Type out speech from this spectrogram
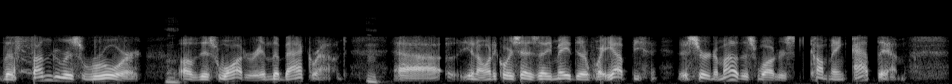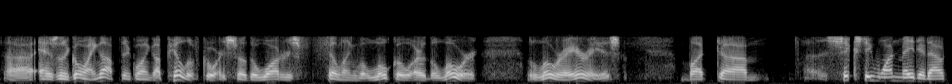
the thunderous roar of this water in the background. Uh, you know, and of course, as they made their way up, a certain amount of this water is coming at them. Uh, as they're going up, they're going uphill, of course, so the water's filling the local or the lower, the lower areas. But um, uh, 61 made it out,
